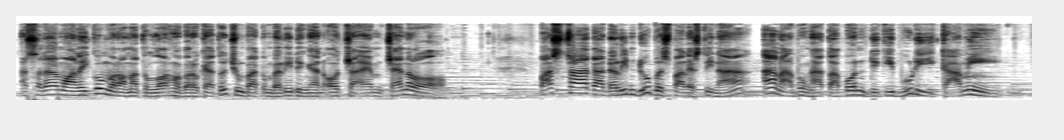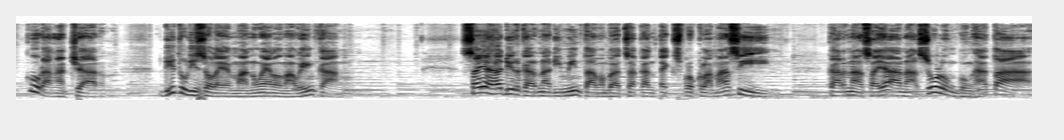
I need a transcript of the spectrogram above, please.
Assalamualaikum warahmatullahi wabarakatuh. Jumpa kembali dengan OCM Channel. Pasca kadalin Dubes Palestina Anak Bung Hatta pun dikibuli kami. Kurang ajar Ditulis oleh Manuel Mawengkang. Saya hadir karena diminta membacakan teks proklamasi. Karena saya anak sulung Bung Hatta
